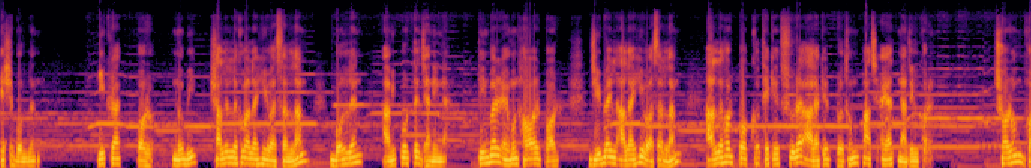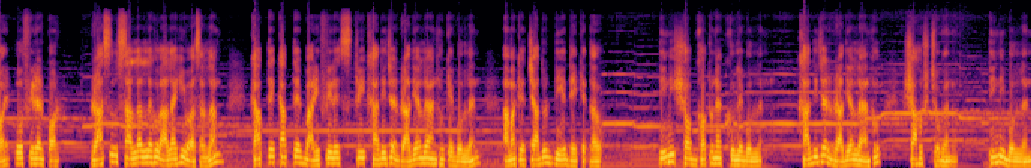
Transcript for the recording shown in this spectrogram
এসে বললেন, ইকরা, পড়ো। নবী সাল্লাল্লাহু আলাইহি ওয়াসাল্লাম বললেন, আমি পড়তে জানি না। তিনবার এমন হওয়ার পর জিব্রাইল আলাহি ওয়াসাল্লাম আল্লাহর পক্ষ থেকে সূরা আলাকের প্রথম পাঁচ আয়াত নাজিল করেন। চরম ভয় ও ফেরার পর রাসূল সাল্লাল্লাহু আলাইহি ওয়াসাল্লাম কাঁপতে কাঁপতে বাড়ি ফিরে স্ত্রী খাদিজা রাদিয়াল্লাহু আনহুকে বললেন, আমাকে চাদর দিয়ে ডেকে দাও। তিনি সব ঘটনা খুলে বললেন। খাদিজার রাদিয়াল্লাহু আনহু সাহস জোগানো তিনি বললেন,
